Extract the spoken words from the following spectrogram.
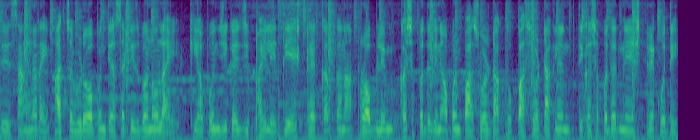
ते सांगणार आहे आजचा व्हिडिओ आपण त्यासाठीच बनवला आहे की आपण जी काही जी फाईल आहे ती एक्स्ट्रॅक्ट करताना प्रॉब्लेम कशा पद्धतीने आपण पासवर्ड टाकतो पासवर्ड टाकल्यानंतर ती कशा पद्धतीने एक्स्ट्रॅक्ट होते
